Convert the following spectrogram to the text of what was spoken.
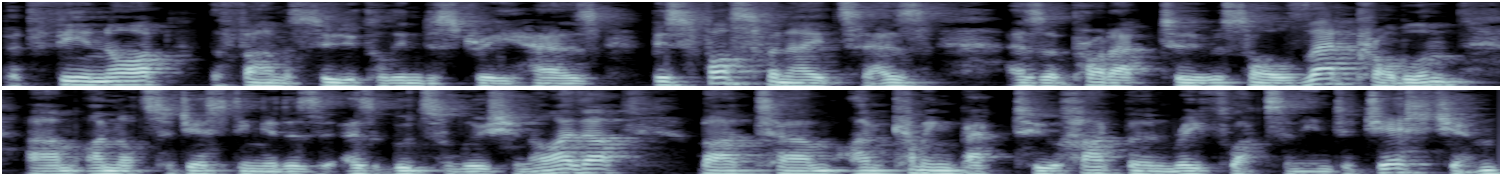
But fear not, the pharmaceutical industry has bisphosphonates as as a product to solve that problem. Um, I'm not suggesting it as, as a good solution either. But um, I'm coming back to heartburn, reflux, and indigestion,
